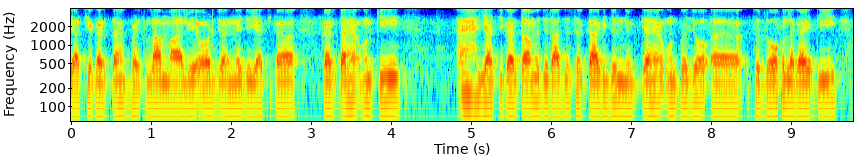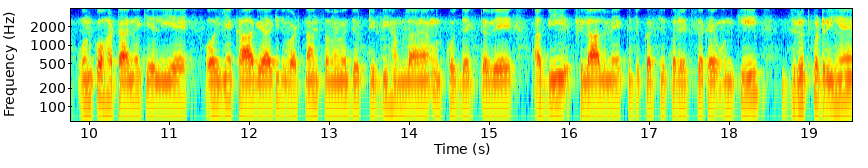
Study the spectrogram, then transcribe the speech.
याचिका करता है, भरतलाल मालवीय और जो अन्य जो याचिका करता है, उनकी याचिकाकर्ताओं में जो राज्य सरकार की जो नियुक्तियाँ हैं, उन पर जो जो रोक लगाई थी, उनको हटाने के लिए और ये कहा गया कि जो वर्तमान समय में जो टिड्डी हमला है, उनको देखते हुए अभी फ़िलहाल में जो कृषि पर्यवेक्षक हैं, उनकी ज़रूरत पड़ रही है।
